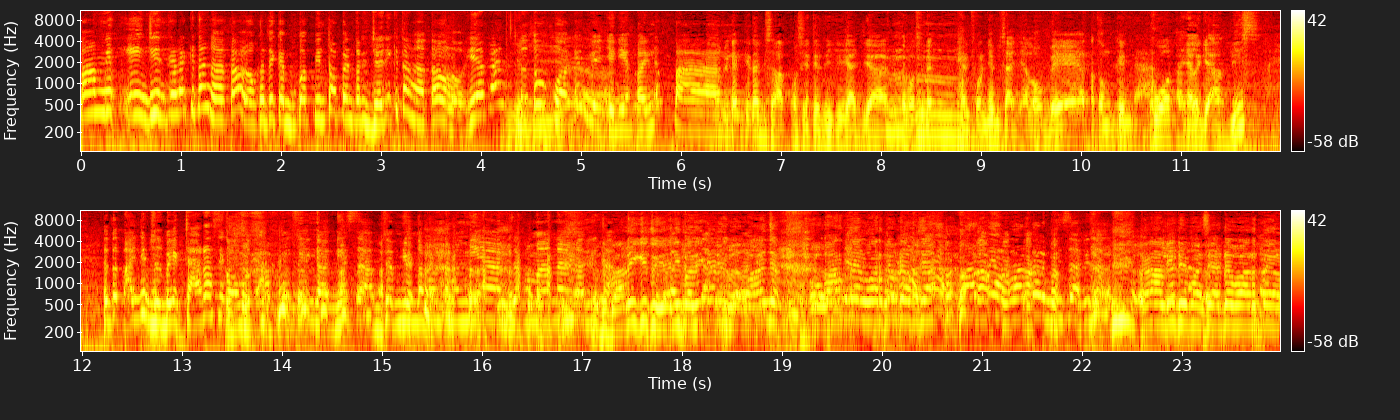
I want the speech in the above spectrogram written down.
pamit izin karena kita nggak tahu loh ketika buka pintu apa yang terjadi kita nggak tahu loh. Ya kan? Iya. Itu keluarga kan jadi yang paling depan. Tapi kan kita bisa positif thinking aja gitu. Maksudnya handphonenya bisa aja lowbat atau mungkin kuotanya lagi habis tetap aja bisa banyak cara sih kalau menurut aku sih nggak bisa bisa minjem teman-temannya bisa ke mana nggak bisa Di Bali gitu ya, di Bali kan juga banyak. Oh, wartel, wartel udah masih ada. wartel wartel bisa bisa Kali deh masih ada wartel.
